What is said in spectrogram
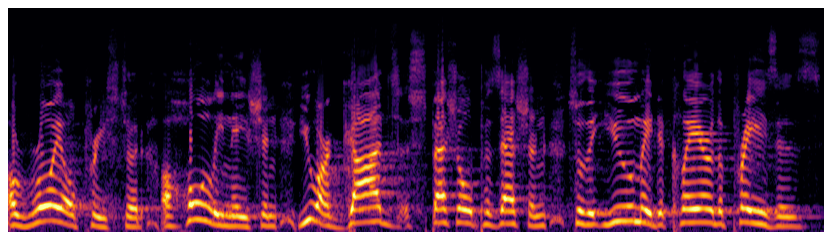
a royal priesthood, a holy nation. You are God's special possession, so that you may declare the praises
